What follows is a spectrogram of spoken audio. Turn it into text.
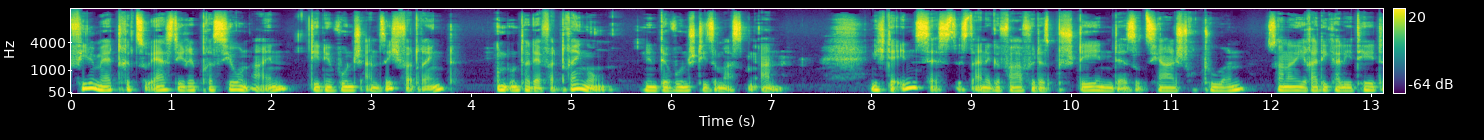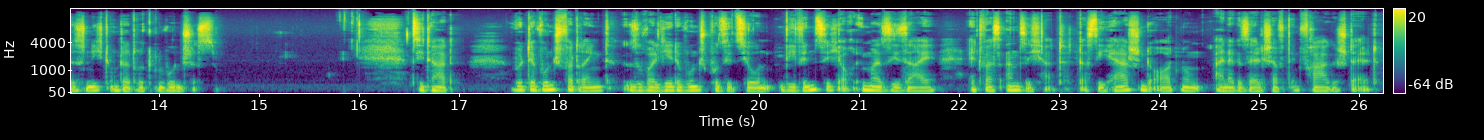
Vielmehr tritt zuerst die Repression ein, die den Wunsch an sich verdrängt, und unter der Verdrängung nimmt der Wunsch diese Masken an. Nicht der Inzest ist eine Gefahr für das Bestehen der sozialen Strukturen, sondern die Radikalität des nicht unterdrückten Wunsches. Zitat wird der Wunsch verdrängt, so weil jede Wunschposition, wie winzig auch immer sie sei, etwas an sich hat, das die herrschende Ordnung einer Gesellschaft in Frage stellt.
